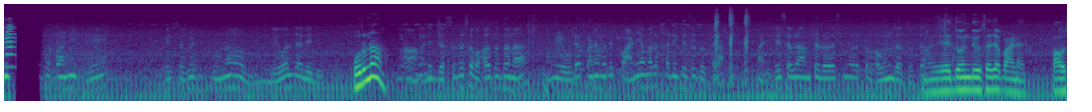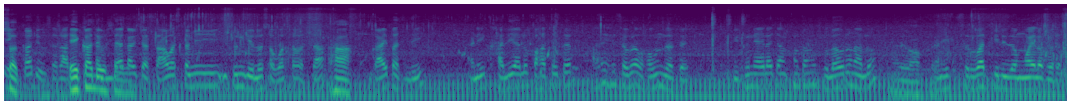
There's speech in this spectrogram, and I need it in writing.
ना ते पाणी हे हे सगळं पूर्ण लेवल झालेली. पूर्ण? हा आणि जसं जसं वाहत होतं ना एवढ्या पाण्यामध्ये पाणी आम्हाला खाली खेचत होतं. आणि हे सगळं आमच्या डोळ्यासमोर असं वाहून जात होतं. म्हणजे दोन दिवसाच्या पाण्यात पावसात. एका दिवसात एका दिवसात. संध्याकाळच्या सहा वाजता मी इथून गेलो सव्वा सहा वाजता. हा. गाय पाजली आणि खाली आलो पाहतो तर अरे हे सगळं वाहून जात आहे इथून यायला चान्स नव्हता मी पुलावरून आलो. अरे बापरे. आणि एक सुरुवात केली जमवायला परत.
